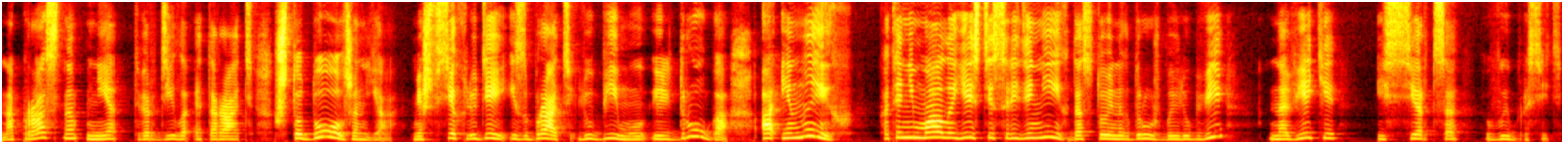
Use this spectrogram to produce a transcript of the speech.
Напрасно мне твердила эта рать, что должен я меж всех людей избрать любимую или друга, а иных, хотя немало есть и среди них достойных дружбы и любви, навеки из сердца выбросить.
